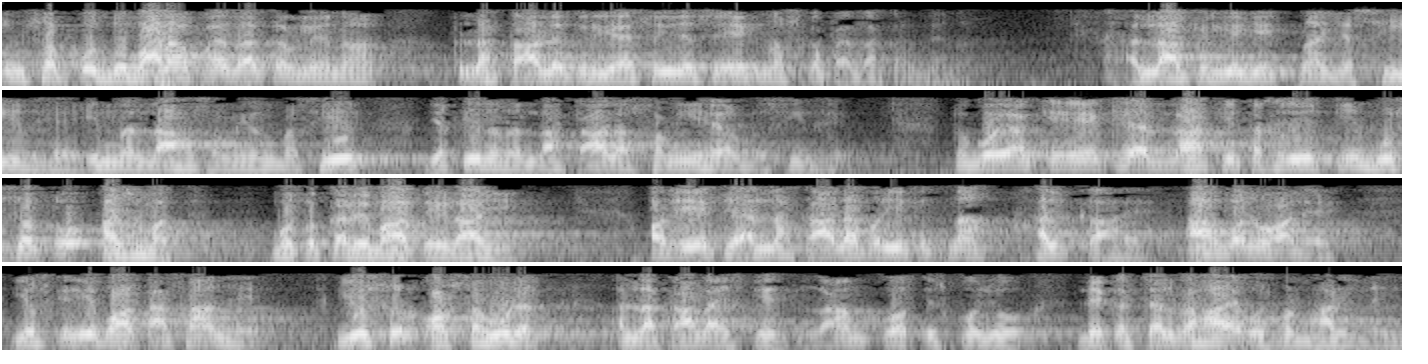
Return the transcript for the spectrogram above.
تم سب کو دوبارہ پیدا کر لینا، اللہ تعالیٰ کے لیے ایسے ہی جیسے ایک نفس کا پیدا کر دینا۔ اللہ کے لیے یہ اتنا یسیر ہے۔ ان اللہ سمیع بصیر، یقیناً اللہ تعالیٰ سمیع ہے اور بصیر ہے۔ تو گویا کہ ایک ہے اللہ کی تخلیق کی وسعت و عظمت، وہ تو کلمات الہی۔ اور ایک ہے اللہ تعالیٰ پر یہ کتنا ہلکا ہے آہون والے یہ اس کے لیے بہت آسان ہے۔ یسر اور سہولت، اللہ تعالیٰ اس کے انتظام کو، اس کو جو لے کر چل رہا ہے، اس پر بھاری نہیں۔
